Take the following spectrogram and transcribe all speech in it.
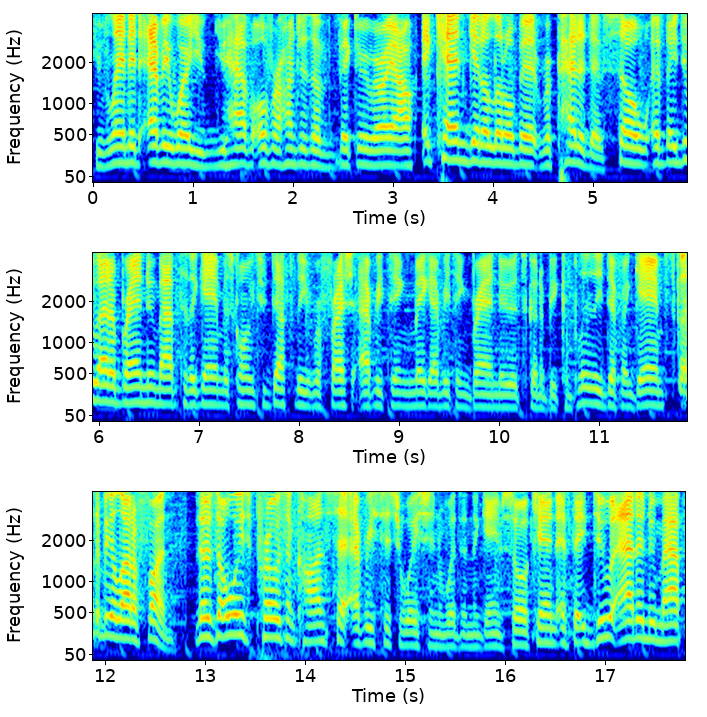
You've landed everywhere. You, you have over hundreds of Victory Royale. It can get a little bit repetitive. So if they do add a brand new map to the game, it's going to definitely refresh everything, make everything brand new. It's going to be completely different game. It's going to be a lot of fun. There's always pros and cons to every situation within the game. So again, if they do add a new map,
